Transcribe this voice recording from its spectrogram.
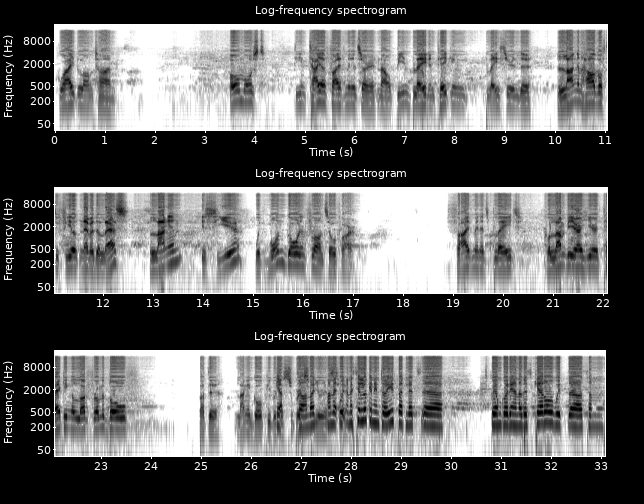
quite a long time almost the entire five minutes are now being played and taking place here in the Langen half of the field. Nevertheless, Langen is here with one goal in front so far. Five minutes played. Colombia here attacking a lot from above, but the Langen goalkeepers Yeah, are super so I'm, experienced. I'm, here. I'm still looking into it, but let's. Uh, we are going another schedule with uh, some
